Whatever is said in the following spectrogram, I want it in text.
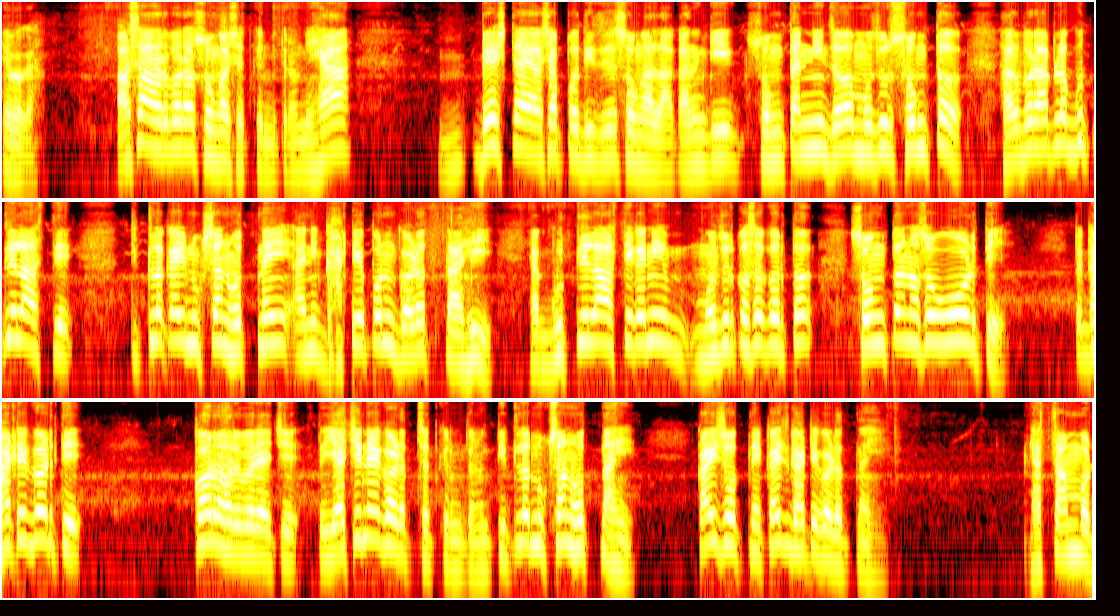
हे बघा असा हरभरा सोंगा शेतकरी मित्रांनो ह्या बेस्ट आहे अशा पद्धतीचं सोंगाला. कारण की सोंगताना जेव्हा मजूर सोंगतं हरभरा आपला गुंतलेला असते तिथलं काही नुकसान होत नाही आणि घाटे पण गळत नाही. ह्या गुंतलेला असते का नाही मजूर कसं करतं? सोंगतं असं ओढते तर घाटे गळते कर हरभऱ्याचे तर याचे नाही गळत शेतकरी मित्रांनो. तिथलं नुकसान होत नाही काहीच होत नाही काहीच घाटे गळत नाही. ह्या चांबट.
